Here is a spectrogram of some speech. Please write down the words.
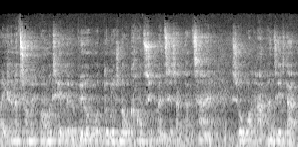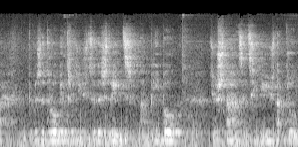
like an atomic bomb had hit Liverpool, but there was no consequences at that time. So what happens is that there was a drug introduced to the streets and people just started to use that drug.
